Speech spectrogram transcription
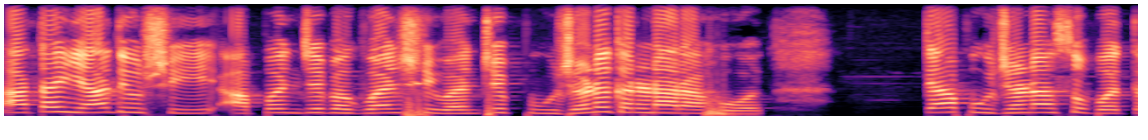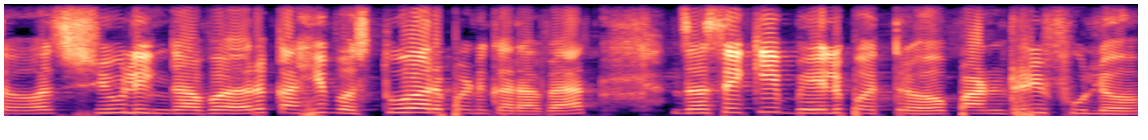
आता या दिवशी आपण जे भगवान शिवांचे पूजन करणार आहोत त्या पूजनासोबतच शिवलिंगावर काही वस्तू अर्पण कराव्यात. जसे की बेलपत्र पांढरी फुलं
